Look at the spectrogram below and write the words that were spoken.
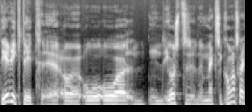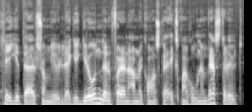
Det är riktigt. Eh, och, och, just det mexikanska kriget där som ju lägger grunden för den amerikanska expansionen västerut.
